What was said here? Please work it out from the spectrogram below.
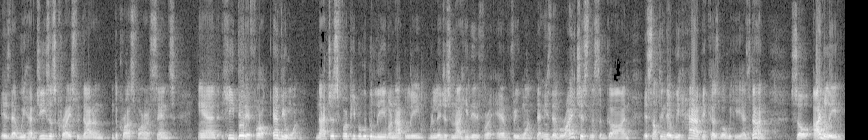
is that we have Jesus Christ who died on the cross for our sins, and he did it for everyone. Not just for people who believe or not believe, religious or not, he did it for everyone. That means the righteousness of God is something that we have because what he has done. So I believe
